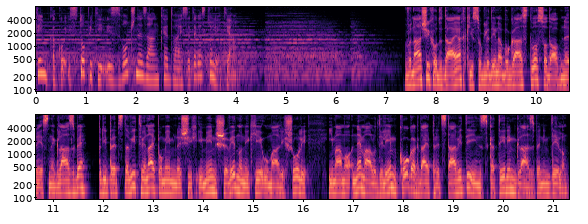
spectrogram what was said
tem, kako izstopiti iz zvočne zanke 20. stoletja. V naših oddajah, ki so glede na bogatstvo sodobne resne glasbe, pri predstavitvi najpomembnejših imen še vedno nekje v mali šoli, imamo nemalo dilem, koga kdaj predstaviti in z katerim glasbenim delom.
